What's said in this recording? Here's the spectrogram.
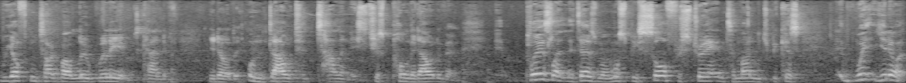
we often talk about Luke Williams, kind of, you know, the undoubted talent. It's just pulling it out of him. Players like Ledesma must be so frustrating to manage because, you know,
